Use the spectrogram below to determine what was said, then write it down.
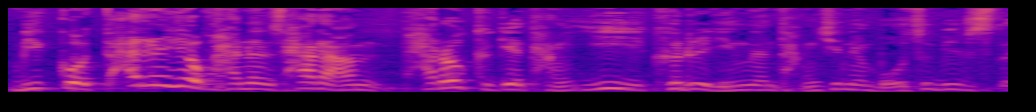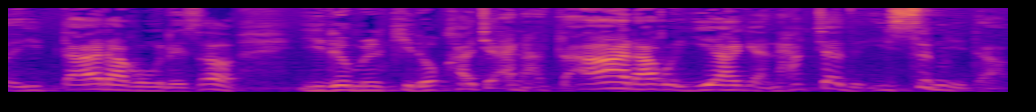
믿고 따르려고 하는 사람 바로 그게 당, 이 글을 읽는 당신의 모습일 수도 있다라고 그래서 이름을 기록하지 않았다라고 이야기한 학자도 있습니다.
